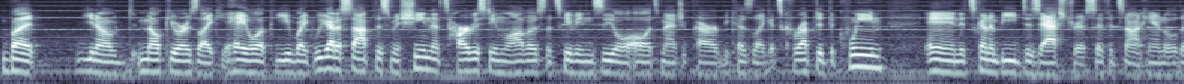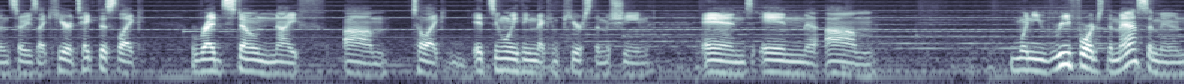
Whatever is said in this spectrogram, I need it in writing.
but you know, Melchior is like, hey, look, you like, we got to stop this machine that's harvesting Lavos, that's giving Zeal all its magic power because like it's corrupted the queen, and it's gonna be disastrous if it's not handled. And so he's like, here, take this like red stone knife, um, to like, it's the only thing that can pierce the machine. And in um, when you reforged the Masamune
